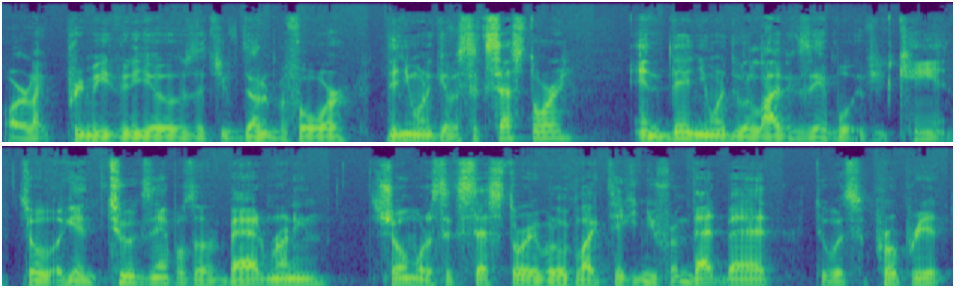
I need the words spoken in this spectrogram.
or like pre-made videos that you've done before, then you want to give a success story, and then you want to do a live example if you can. So again, two examples of bad running. Show them what a success story would look like, taking you from that bad to what's appropriate.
